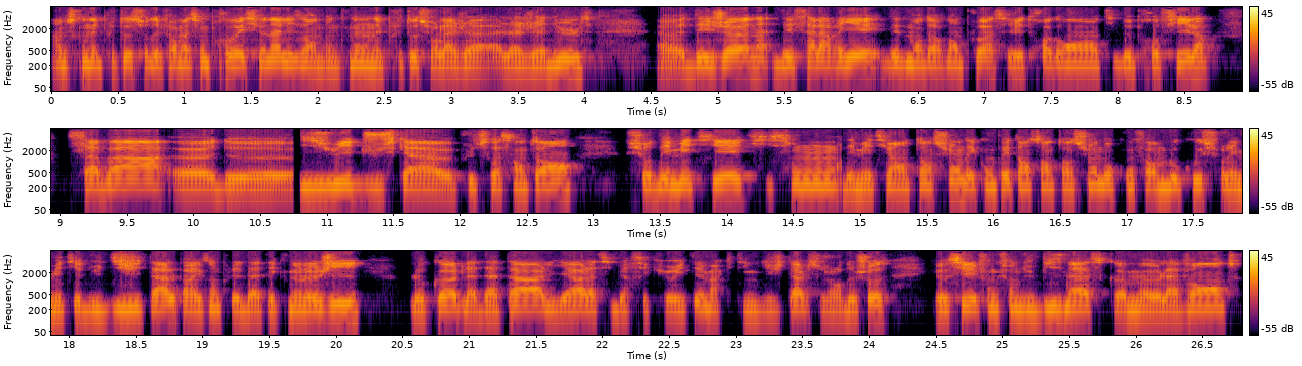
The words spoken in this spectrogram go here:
parce qu'on est plutôt sur des formations professionnalisantes. Donc, nous, on est plutôt sur l'âge adulte. Euh, des jeunes, des salariés, des demandeurs d'emploi, c'est les trois grands types de profils. Ça va euh, de 18 jusqu'à plus de 60 ans sur des métiers qui sont des métiers en tension, des compétences en tension. Donc, on forme beaucoup sur les métiers du digital, par exemple, la technologie, le code, la data, l'IA, la cybersécurité, marketing digital, ce genre de choses. Et aussi les fonctions du business comme euh, la vente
